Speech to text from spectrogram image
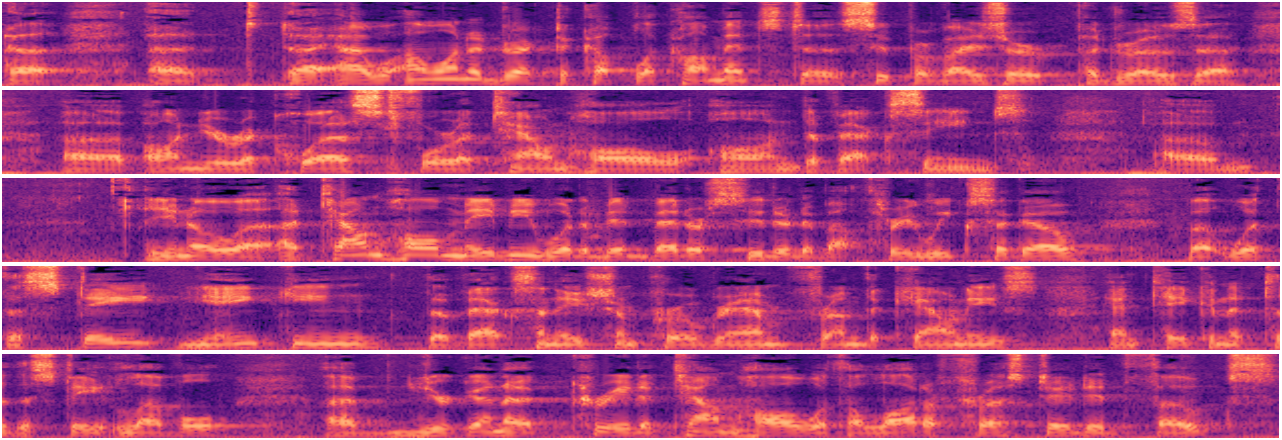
Uh, uh, I, I, want to direct a couple of comments to Supervisor Pedroza uh, on your request for a town hall on the vaccines. Um, you know, a, a, town hall maybe would have been better suited about three weeks ago, but with the state yanking the vaccination program from the counties and taking it to the state level, uh, you're going to create a town hall with a lot of frustrated folks.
